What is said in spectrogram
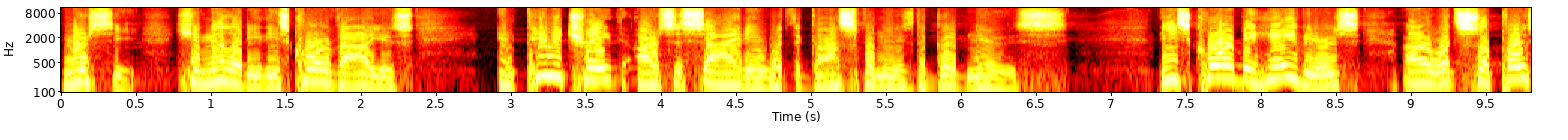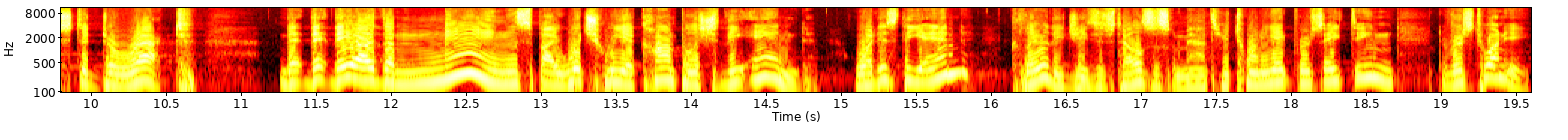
mercy, humility, these core values, and penetrate our society with the gospel news, the good news. These core behaviors are what's supposed to direct they are the means by which we accomplish the end. What is the end? Clearly, Jesus tells us in Matthew 28, verse 18 to verse 20.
